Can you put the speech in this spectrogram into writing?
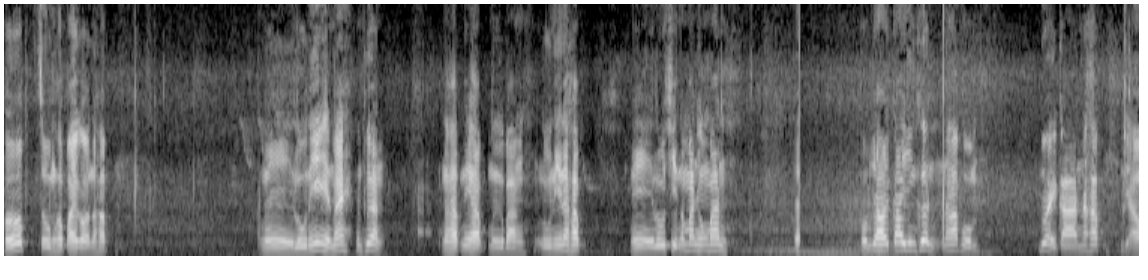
ปึ๊บซูมเข้าไปก่อนนะครับ นี่รูนี้เห็นไหมเพื่อนๆ นะครับนี่ครับมือบังรูนี้นะครับนี่รูฉีดน้ำมันของมันแต่ผมจะเอาใกล้ยิ่งขึ้นนะครับ ผมด้วยการนะครับ เดี๋ยว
